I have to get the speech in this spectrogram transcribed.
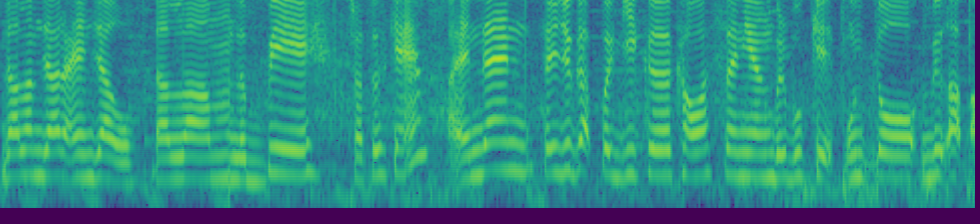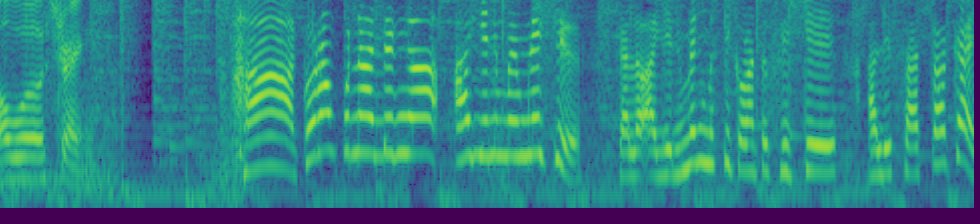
dalam jarak yang jauh. Dalam lebih 100 km. And then, saya juga pergi ke kawasan yang berbukit untuk build up our strength. Ha, korang pernah dengar Ironman Malaysia? Kalau Ironman mesti korang terfikir Alif Sata kan?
